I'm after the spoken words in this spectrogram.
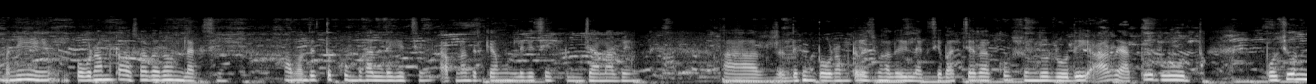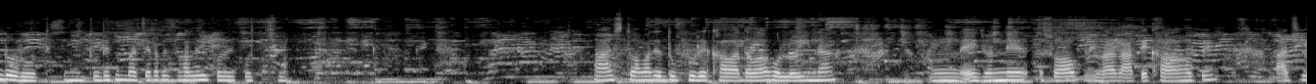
মানে প্রোগ্রামটা অসাধারণ লাগছে। আমাদের তো খুব ভালো লেগেছে। আপনাদের কেমন লেগেছে একটু জানাবেন। আর দেখুন প্রোগ্রামটা বেশ ভালোই লাগছে। বাচ্চারা খুব সুন্দর রোদে আর এত রোদ, প্রচণ্ড রোদ। কিন্তু দেখুন বাচ্চারা বেশ ভালোই করে করছে। আজ তো আমাদের দুপুরে খাওয়া দাওয়া হলোই না। এই জন্যে সব রাতে খাওয়া হবে। আজকে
